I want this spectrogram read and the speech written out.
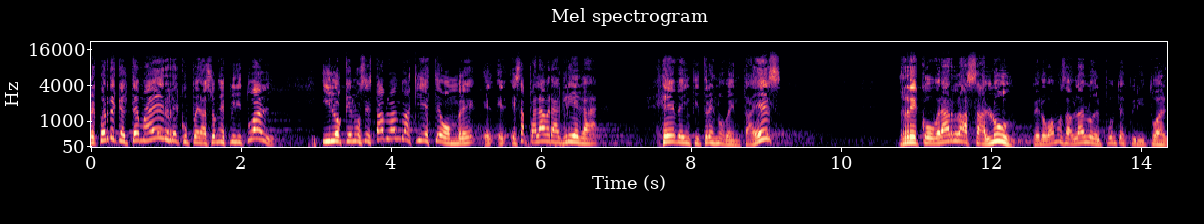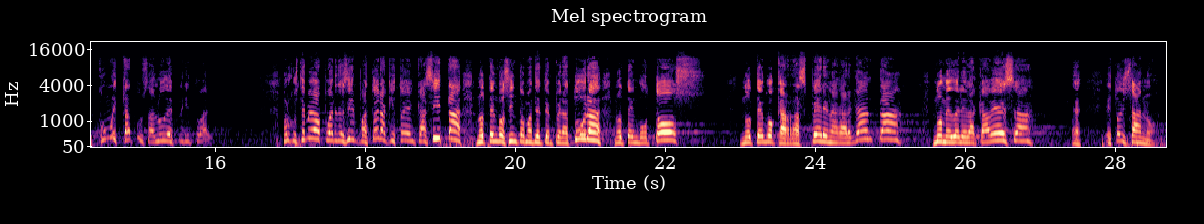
Recuerde que el tema es recuperación espiritual. Y lo que nos está hablando aquí este hombre, esa palabra griega G2390, es recobrar la salud. Pero vamos a hablarlo del punto espiritual. ¿Cómo está tu salud espiritual? Porque usted me va a poder decir, pastor, aquí estoy en casita, no tengo síntomas de temperatura, no tengo tos, no tengo carrasper en la garganta, no me duele la cabeza, estoy sano.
